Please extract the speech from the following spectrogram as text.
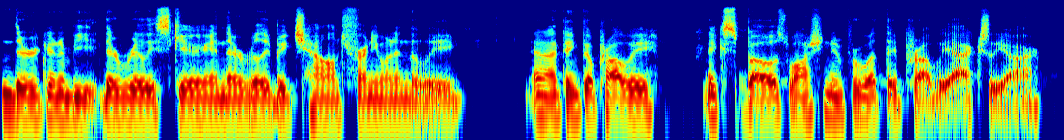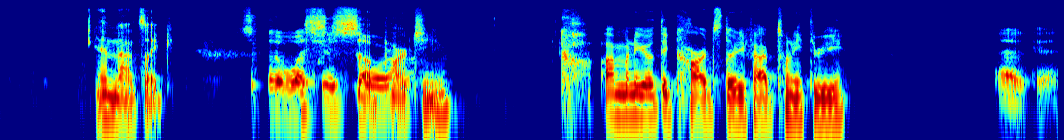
they're going to be, they're really scary and they're a really big challenge for anyone in the league. And I think they'll probably expose Washington for what they probably actually are. And that's like So what's a your score? team. I'm going to go with the Cards 35 23. Okay.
